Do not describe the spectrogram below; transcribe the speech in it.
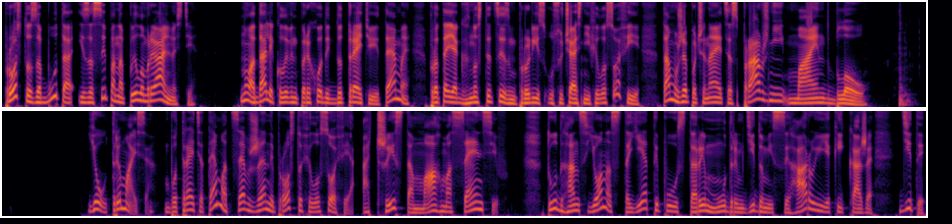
просто забута і засипана пилом реальності. Ну а далі, коли він переходить до третьої теми, про те, як гностицизм проріс у сучасній філософії, там уже починається справжній blow. Йоу, тримайся, бо третя тема це вже не просто філософія, а чиста магма сенсів. Тут Ганс Йонас стає типу старим мудрим дідом із сигарою, який каже: Діти,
